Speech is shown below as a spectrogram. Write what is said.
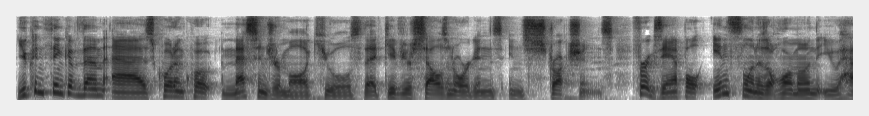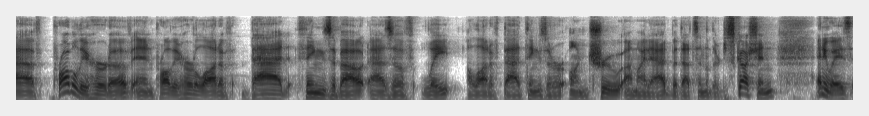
You can think of them as quote unquote messenger molecules that give your cells and organs instructions. For example, insulin is a hormone that you have probably heard of and probably heard a lot of bad things about as of late. A lot of bad things that are untrue, I might add, but that's another discussion. Anyways,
